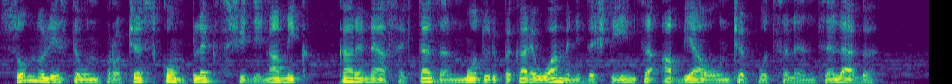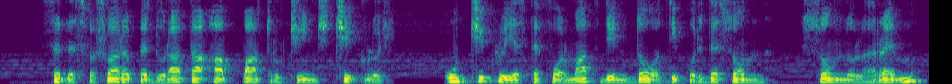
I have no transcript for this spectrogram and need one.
Somnul este un proces complex și dinamic care ne afectează în moduri pe care oamenii de știință abia au început să le înțeleagă. Se desfășoară pe durata a 4-5 cicluri. Un ciclu este format din două tipuri de somn. Somnul REM,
